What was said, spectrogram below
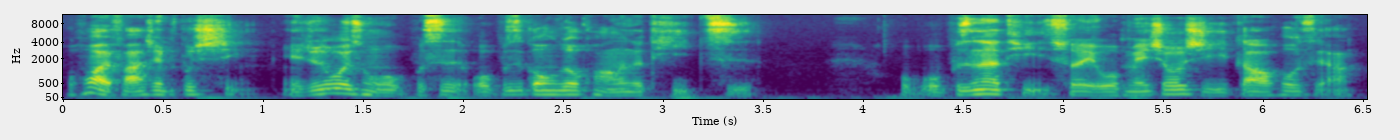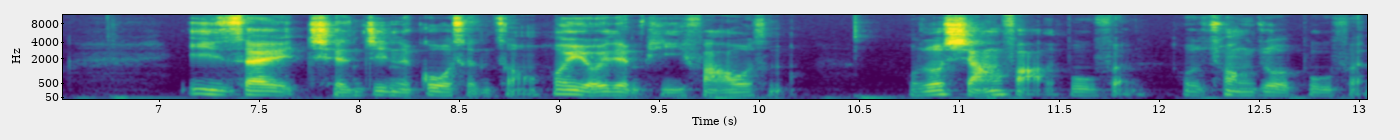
我后来发现不行，也就是为什么我不是我不是工作狂那个体质，我我不是那体质，所以我没休息到或怎样，一直在前进的过程中会有一点疲乏或什么。我说想法的部分或者创作的部分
